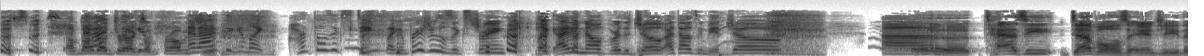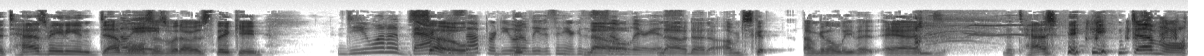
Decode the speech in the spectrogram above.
Is- I'm And not on I'm drugs, thinking- I promise And you. And I'm thinking, like, aren't those extinct? Like, I'm pretty sure those extinct. Like, I didn't know if it was a joke. I thought it was gonna be a joke. Um, uh, Tassie Devils, Angie. The Tasmanian Devils Okay. is what I was thinking. do you want to back So, this up, or do you want to leave this in here because No, it's so hilarious? no, no, no. I'm just gonna, I'm gonna leave it. And the Tasmanian Devil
